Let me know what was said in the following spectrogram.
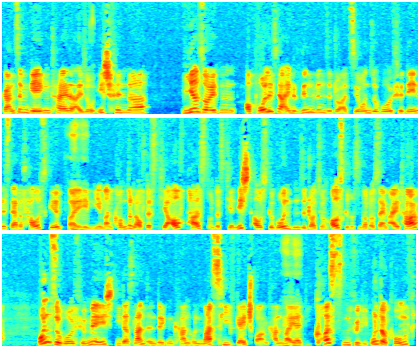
Ganz im Gegenteil. Also ich finde, wir sollten, obwohl es ja eine Win-Win-Situation sowohl für den ist, der das Haus gibt, weil mhm. eben jemand kommt und auf das Tier aufpasst und das Tier nicht aus gewohnten Situationen rausgerissen wird aus seinem Alltag, und sowohl für mich, die das Land entdecken kann und massiv Geld sparen kann, mhm. weil ja die Kosten für die Unterkunft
